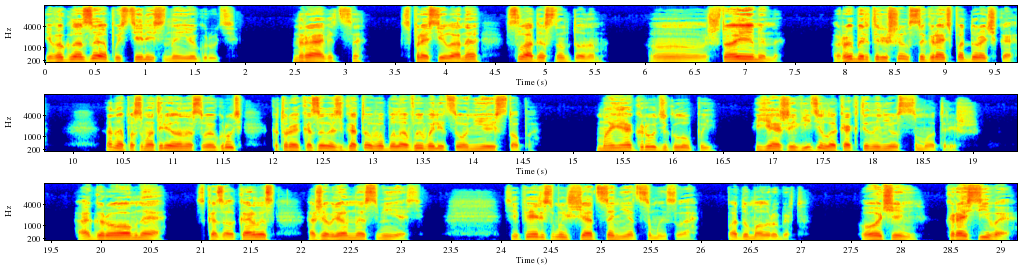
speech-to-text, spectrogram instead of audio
его глаза опустились на ее грудь. «Нравится?» — спросила она сладостным тоном. «Что именно?» Роберт решил сыграть под дурачка. Она посмотрела на свою грудь, которая, казалось, готова была вывалиться у нее из стопа. «Моя грудь, глупый. Я же видела, как ты на нее смотришь». «Огромная», — сказал Карлос, оживленно смеясь. Теперь смущаться нет смысла, — подумал Роберт. Очень красивая.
